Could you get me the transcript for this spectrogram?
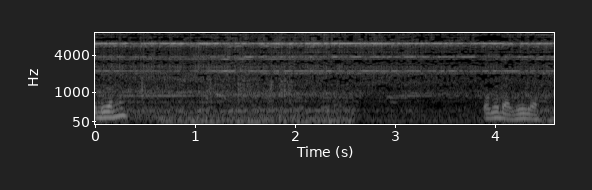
Cái điên ấy có cái đẹp gì vậy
